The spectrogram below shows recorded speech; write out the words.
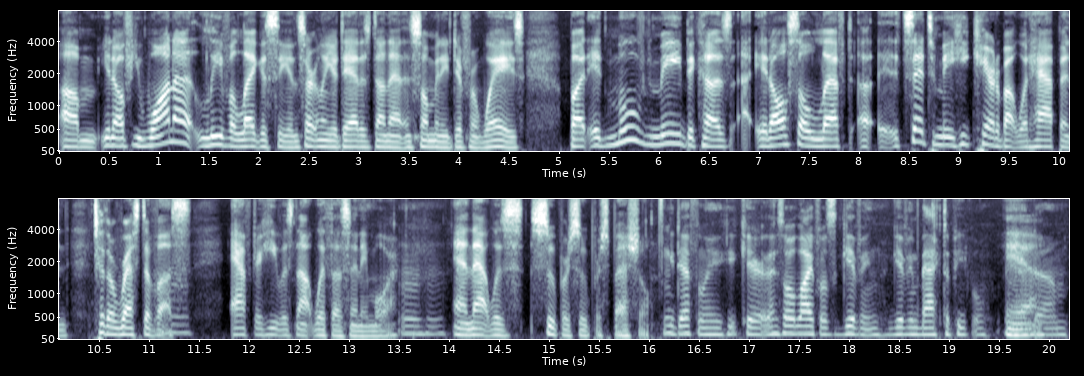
um, you know, if you want to leave a legacy, and certainly your dad has done that in so many different ways, but it moved me because it also left, uh, it said to me he cared about what happened to the rest of us after he was not with us anymore. And that was super, super special. He definitely he cared. His whole life was giving, giving back to people. Yeah. And um,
